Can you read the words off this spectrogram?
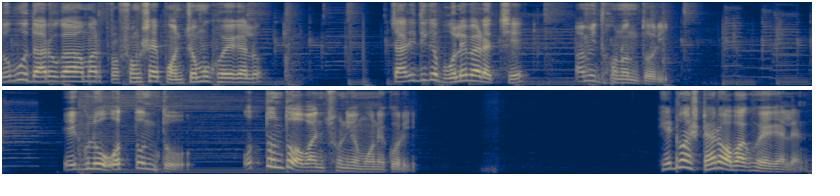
তবু দারোগা আমার প্রশংসায় পঞ্চমুখ হয়ে গেল। চারিদিকে বলে বেড়াচ্ছে, আমি ধনন্তরী। এগুলো অত্যন্ত অত্যন্ত অবাঞ্ছনীয় মনে করি। হেডমাস্টার অবাক হয়ে গেলেন।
